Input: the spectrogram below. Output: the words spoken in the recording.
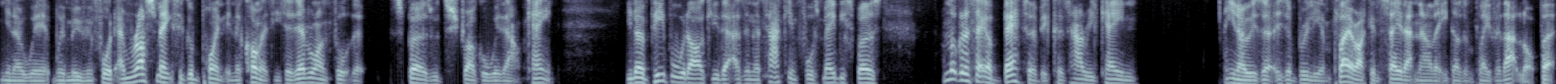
you know we're we're moving forward. And russ makes a good point in the comments. He says everyone thought that spurs would struggle without kane. You know people would argue that as an attacking force maybe spurs i'm not going to say are better because harry kane you know, is a is a brilliant player. I can say that now that he doesn't play for that lot, but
